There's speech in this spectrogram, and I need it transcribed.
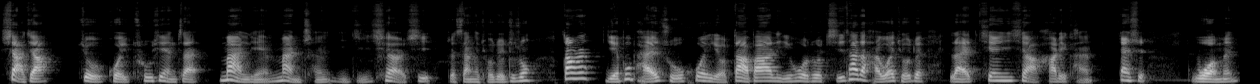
下家就会出现在曼联、曼城以及切尔西这三个球队之中。当然，也不排除会有大巴黎或者说其他的海外球队来签下哈里凯恩。但是，我们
